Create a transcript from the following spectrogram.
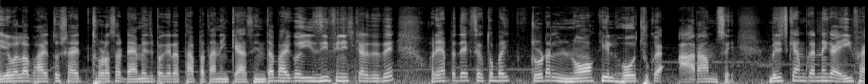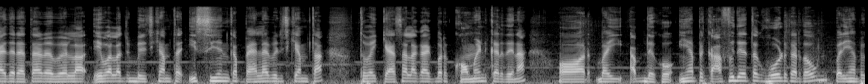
ये वाला भाई तो शायद थोड़ा सा डैमेज वगैरह था, पता नहीं क्या सीन था। भाई को इजी फिनिश कर देते। और यहाँ पे देख सकते हो भाई टोटल नौ किल हो चुका है आराम से। ब्रिज कैम्प करने का यही फ़ायदा रहता है। वाला, ये वाला जो ब्रिज कैम्प था, इस सीज़न का पहला ब्रिज कैम्प था तो भाई कैसा लगा एक बार कॉमेंट कर देना। और भाई, अब देखो, यहाँ पर काफ़ी देर तक होल्ड करता हूँ, पर यहाँ पर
